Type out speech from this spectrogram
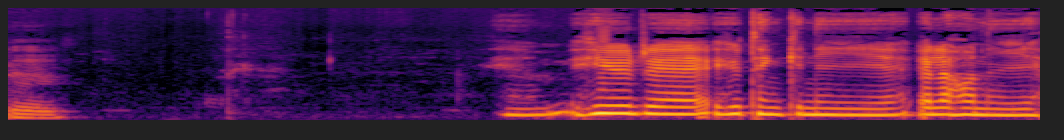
Mm. Ehm, hur, eh, hur tänker ni, eller har ni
